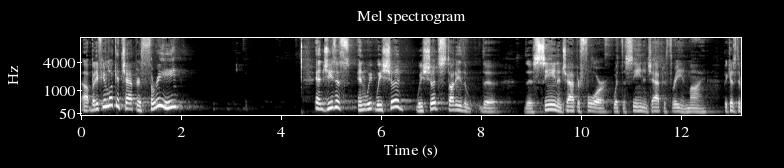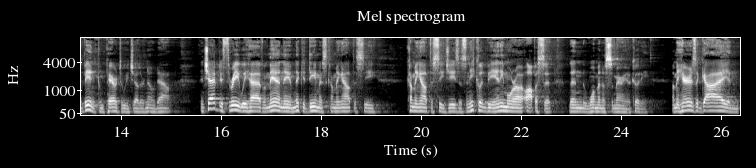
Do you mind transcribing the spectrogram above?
Uh, but if you look at chapter 3, and Jesus, and we, we should we should study the, the the scene in chapter 4 with the scene in chapter 3 in mind because they're being compared to each other, no doubt. In chapter 3, we have a man named Nicodemus coming out to see, coming out to see Jesus, and he couldn't be any more opposite than the woman of Samaria, could he? I mean, here's a guy and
